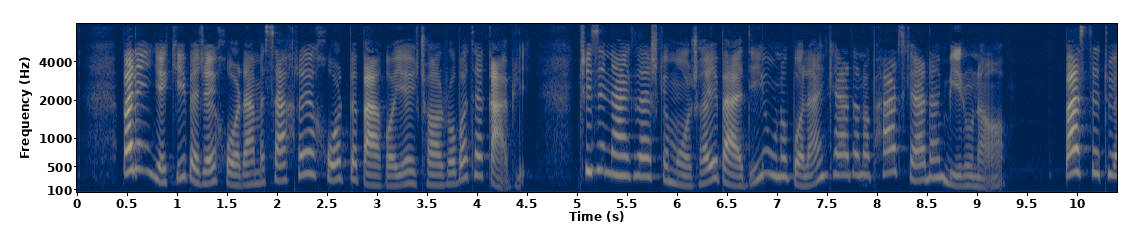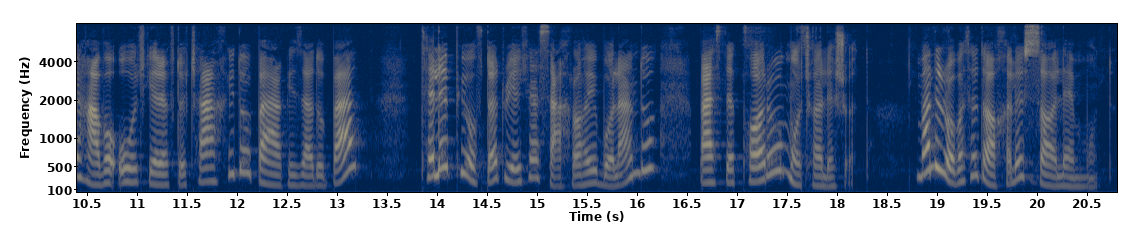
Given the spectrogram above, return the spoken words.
ولی این یکی به جای خوردن به صخره خورد به بقایای چهار ربات قبلی. چیزی نگذشت که موجهای بعدی اونو بلند کردن و پرت کردن بیرون آب. بسته توی هوا اوج گرفت و چرخید و برقی زد و بعد تلپی افتاد روی یکی از صخرههای بلند و بسته پاره و مچاله شد. ولی ربات داخلش سالم موند.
